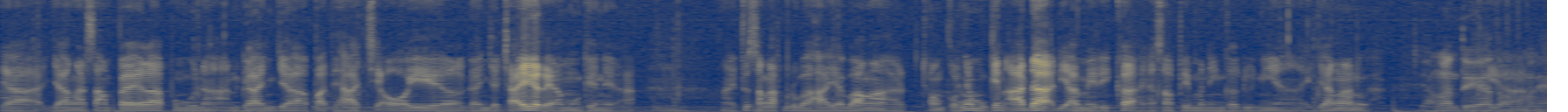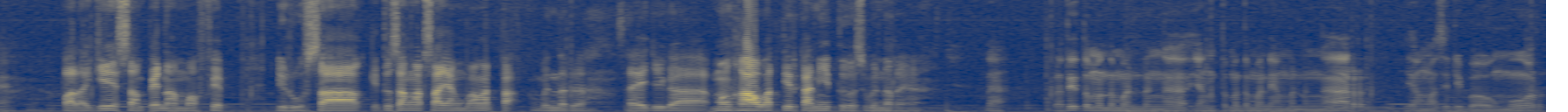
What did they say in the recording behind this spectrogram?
Ya jangan sampai lah penggunaan ganja apa THC oil ganja cair ya mungkin ya nah itu sangat berbahaya banget contohnya mungkin ada di Amerika yang sampai meninggal dunia ya, jangan lah Jangan tuh ya, Iya. teman-teman ya. apalagi sampai nama vape dirusak itu sangat sayang banget pak bener dah saya juga mengkhawatirkan itu sebenarnya Nah, berarti teman-teman dengar, yang teman-teman yang mendengar, yang masih di bawah umur,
